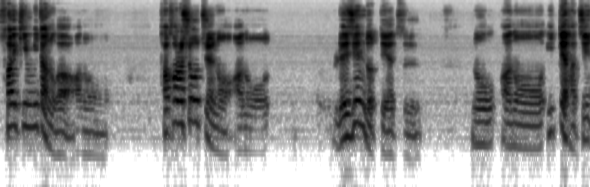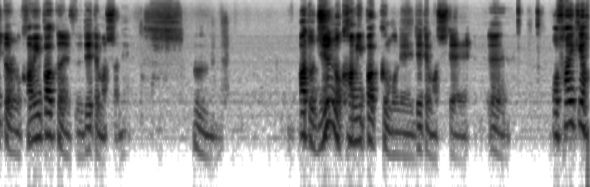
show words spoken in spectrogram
最近見たのが、あの、宝焼酎の、あの、レジェンドってやつの、あの、1.8リットルの紙パックのやつで出てましたね。うん。あと、純の紙パックもね、出てまして、ええ。あ、最近、あ、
